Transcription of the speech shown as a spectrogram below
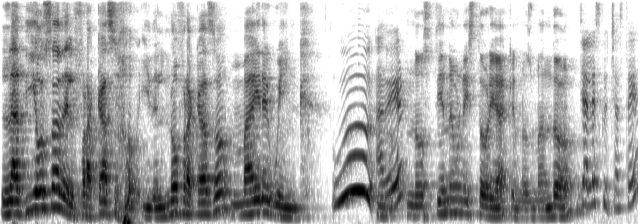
La diosa del fracaso y del no fracaso, Mayre Wink. Uh, a ver, Nos tiene una historia que nos mandó. ¿ya la escuchaste?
